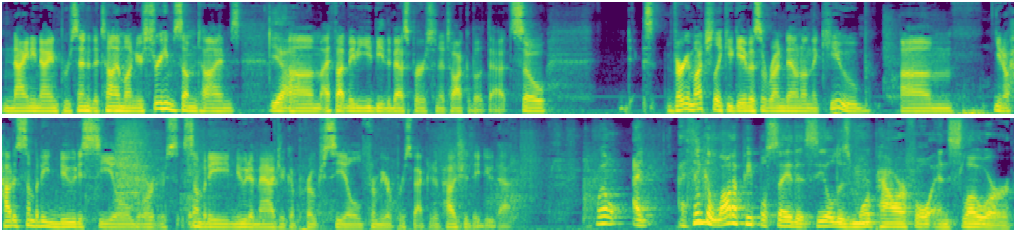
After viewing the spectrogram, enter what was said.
99% of the time on your stream sometimes Yeah. um, i thought maybe you'd be the best person to talk about that so very much like you gave us a rundown on the cube um, you know how does somebody new to sealed or somebody new to magic approach sealed from your perspective how should they do that Well, I, I think a lot of people say that sealed is more powerful and slower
